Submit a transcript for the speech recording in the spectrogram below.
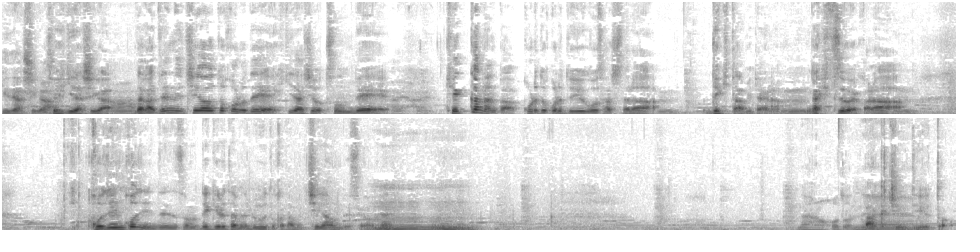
引き出しが。そう引き出しが。うん。だから全然違うところで引き出しを積んではいはい。結果なんかこれとこれと融合させたらうん。できたみたいなうん。が必要やからうん。個人個人全然そのできるためのルートが多分違うんですよね。うんほどね。バクチューっていうと。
